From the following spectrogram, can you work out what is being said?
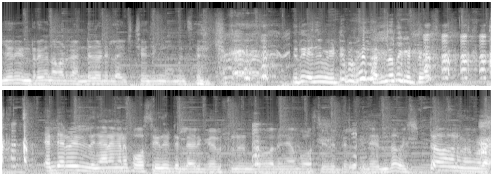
ഈ ഒരു ഇന്റർവ്യൂ നമ്മുടെ രണ്ടുപേരുടെ ലൈഫ് ചേഞ്ചിങ് മൂമെന്റ്സ് ആയിരിക്കും. ഇത് കഴിഞ്ഞ് വീട്ടിൽ പോയി നല്ലത് കിട്ടും. എന്റെ അറിവില്ല ഞാൻ അങ്ങനെ പോസ്റ്റ് ചെയ്തിട്ടില്ല. ഒരു ഗേൾഫ്രണ്ട് ഉണ്ട പോലെ ഞാൻ പോസ്റ്റ് ചെയ്തിട്ടില്ല. പിന്നെ എന്തോ ഇഷ്ടമാണ് നമ്മളെ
